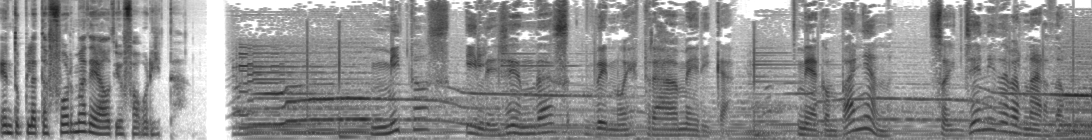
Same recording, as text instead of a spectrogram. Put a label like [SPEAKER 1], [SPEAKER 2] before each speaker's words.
[SPEAKER 1] en tu plataforma de audio favorita.
[SPEAKER 2] Mitos y leyendas de nuestra América. ¿Me acompañan? Soy Jenny de Bernardo.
